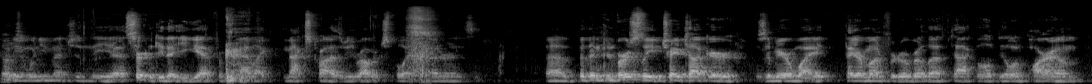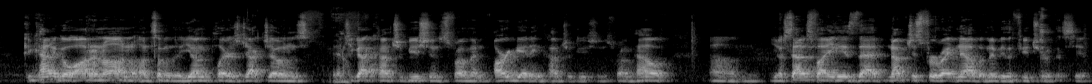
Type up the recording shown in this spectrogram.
Tony, when you mentioned the uh, certainty that you get from a guy like Maxx Crosby, Robert Spillane, veterans, uh, but then conversely, Tre Tucker, Zamir White, Thayer Munford over at left tackle, Dylan Parham, can kind of go on and on on some of the young players, Jack Jones, yeah. that you got contributions from and are getting contributions from. How um, you know satisfying is that not just for right now, but maybe the future of this season?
